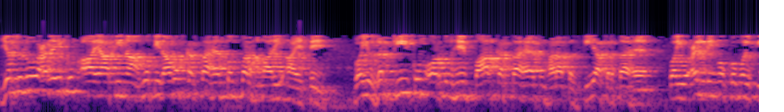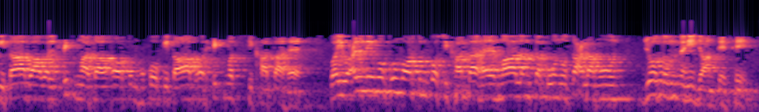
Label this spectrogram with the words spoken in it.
یسلو علیکم آیاتینا وہ تلاوت کرتا ہے تم پر ہماری آیتیں۔ وہ ذکی کم اور تمہیں پاک کرتا ہے، تمہارا تزکیہ کرتا ہے۔ وہ علم کم الکتاب حکمتا اور تم کو کتاب اور حکمت سکھاتا ہے۔ وہ علم کم اور تم کو سکھاتا ہے معلوم تکون تعلمون، جو تم نہیں جانتے تھے۔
